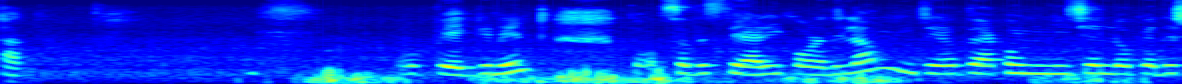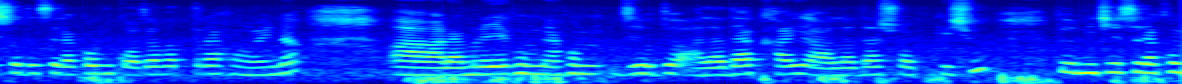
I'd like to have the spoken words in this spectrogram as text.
থাক ও প্রেগনেন্ট তো ওর সাথে শেয়ারই করে দিলাম। যেহেতু এখন নিচের লোকেদের সাথে সেরকম কথাবার্তা হয় না, আর আমরা এখন এখন যেহেতু আলাদা খাই, আলাদা সব কিছু তো নিচে সেরকম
